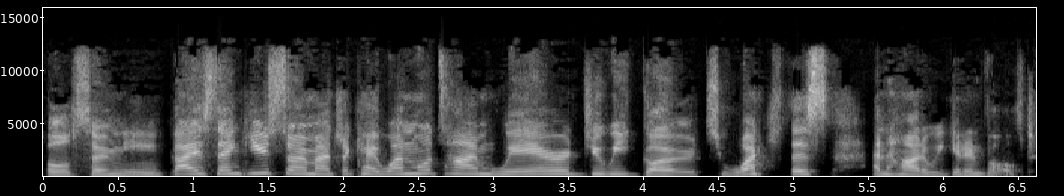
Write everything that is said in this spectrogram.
Also me. Guys, thank you so much. Okay, one more time. Where do we go to watch this and how do we get involved?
